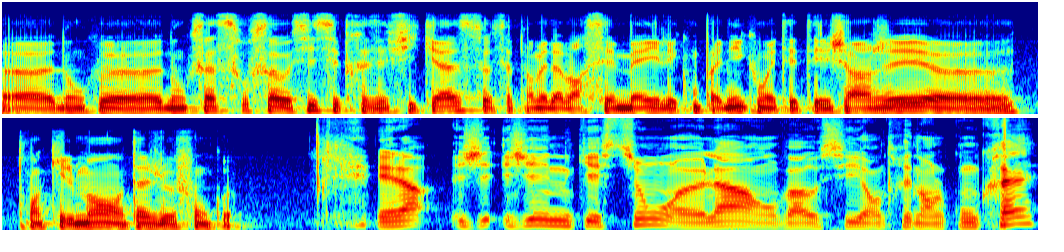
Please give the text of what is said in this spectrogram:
Euh, donc, euh, donc ça, sur ça aussi, c'est très efficace. Ça permet d'avoir ces mails et compagnies qui ont été téléchargés euh, tranquillement en tâche de fond, quoi. Et là, j'ai une question. là, on va aussi entrer dans le concret.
